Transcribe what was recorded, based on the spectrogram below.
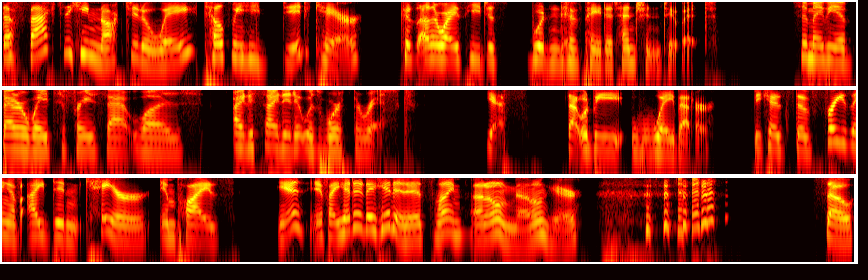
the fact that he knocked it away tells me he did care, because otherwise he just wouldn't have paid attention to it. So maybe a better way to phrase that was I decided it was worth the risk. Yes, that would be way better. Because the phrasing of I didn't care implies, yeah, if I hit it, I hit it. It's fine. I don't I don't care. so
